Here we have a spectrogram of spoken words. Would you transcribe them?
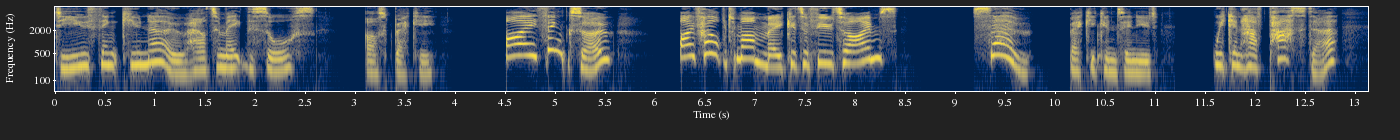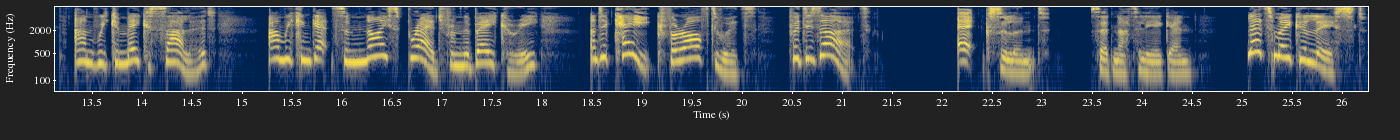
do you think you know how to make the sauce? asked Becky. I think so. I've helped Mum make it a few times. So, Becky continued, we can have pasta, and we can make a salad, and we can get some nice bread from the bakery, and a cake for afterwards, for dessert. Excellent, said Natalie again. Let's make a list.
